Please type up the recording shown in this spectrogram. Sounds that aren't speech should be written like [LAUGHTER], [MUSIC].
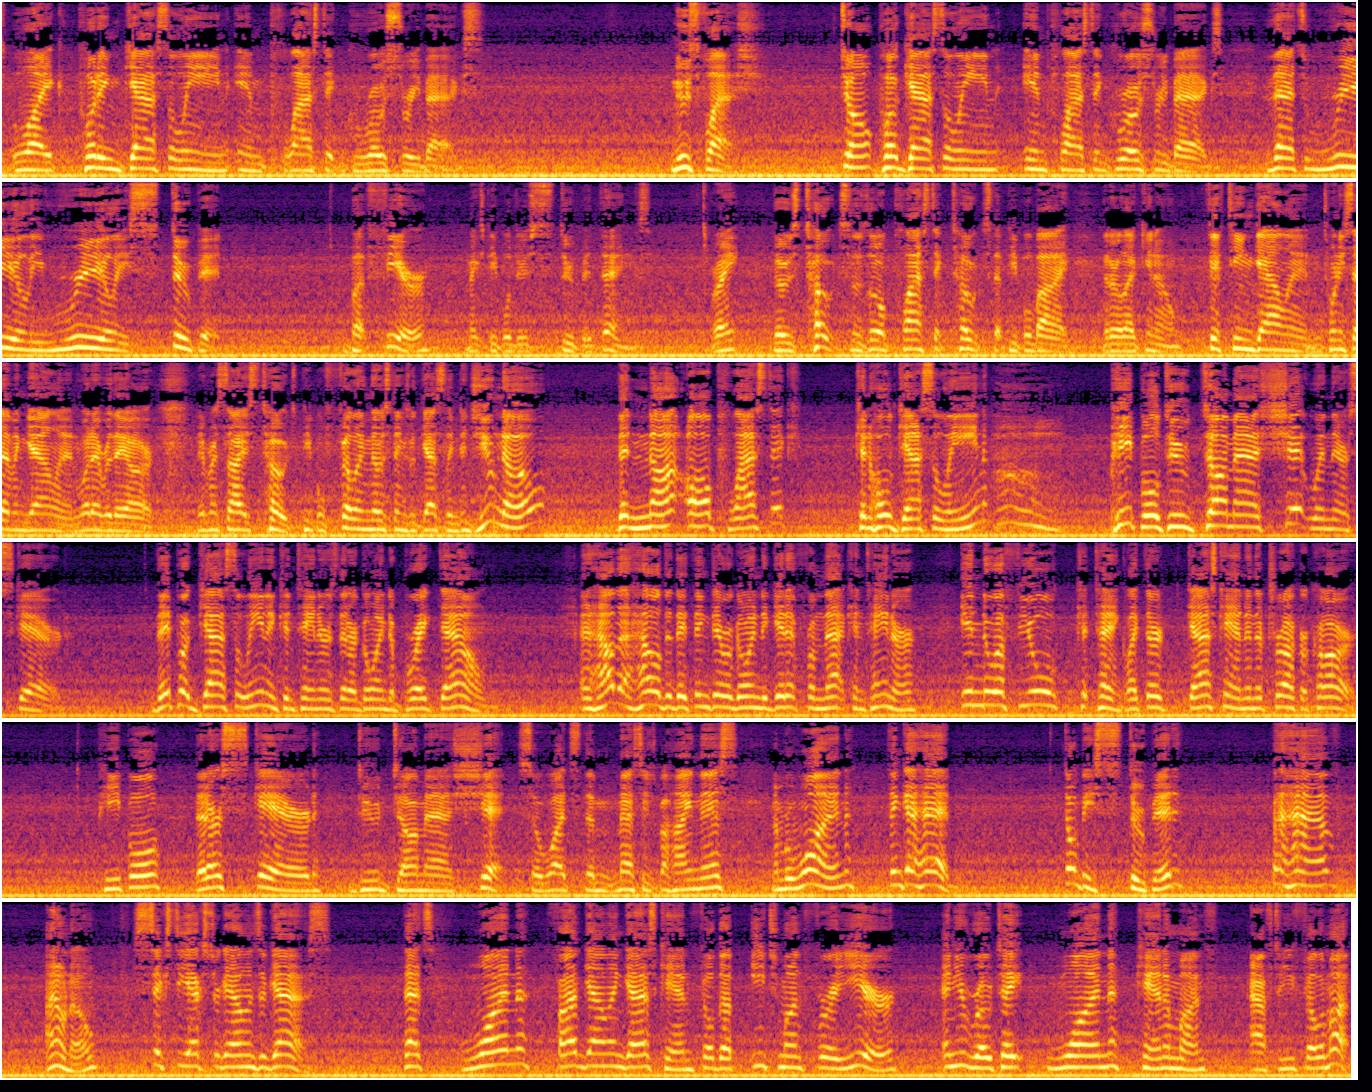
like putting gasoline in plastic grocery bags. Newsflash: Don't put gasoline in plastic grocery bags. That's really, really stupid. But fear makes people do stupid things right? Those totes, those little plastic totes that people buy that are like, you know, 15 gallon, 27 gallon, whatever they are, different size totes, people filling those things with gasoline. Did you know that not all plastic can hold gasoline? [GASPS] people do dumbass shit when they're scared. They put gasoline in containers that are going to break down. And how the hell did they think they were going to get it from that container into a fuel tank, like their gas can in their truck or car. People that are scared do dumbass shit. So, what's the message behind this? Number one, think ahead. Don't be stupid, but have, I don't know, 60 extra gallons of gas. That's one five gallon gas can filled up each month for a year, and you rotate one can a month after you fill them up.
